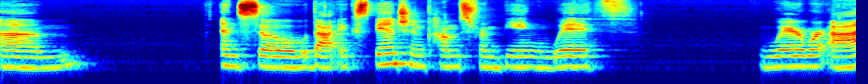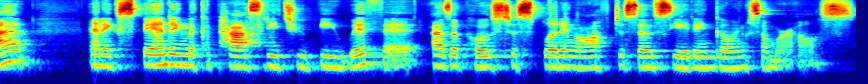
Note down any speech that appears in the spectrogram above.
Um, and so that expansion comes from being with where we're at and expanding the capacity to be with it as opposed to splitting off, dissociating, going somewhere else.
